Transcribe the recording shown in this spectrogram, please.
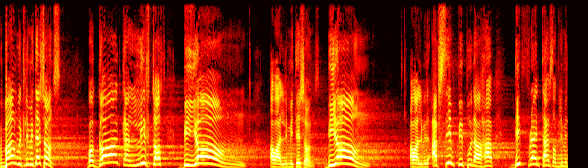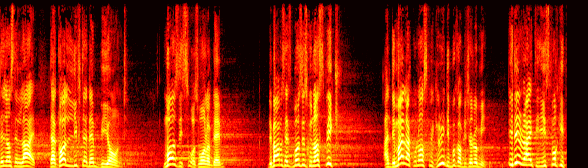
We're bound with limitations, but God can lift us beyond our limitations. Beyond our limitations. I've seen people that have different types of limitations in life that God lifted them beyond. Moses was one of them. The Bible says Moses could not speak. And the man that could not speak, read the book of Deuteronomy. He didn't write it, he spoke it.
